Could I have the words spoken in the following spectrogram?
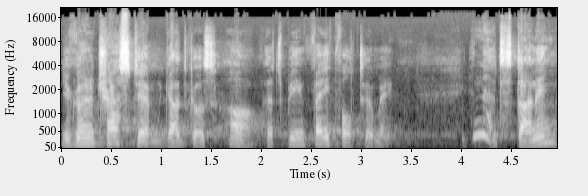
you're going to trust Him. God goes, Oh, that's being faithful to me. Isn't that stunning?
